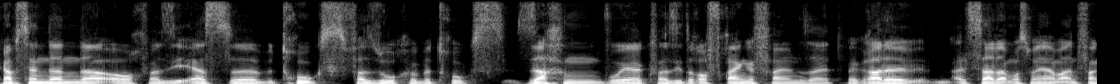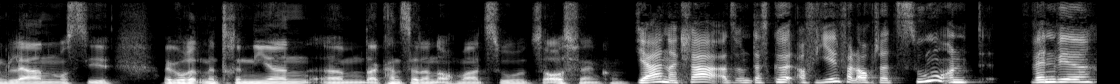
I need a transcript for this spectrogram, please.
Gab es denn dann da auch quasi erste Betrugsversuche, Betrugssachen, wo ihr quasi drauf reingefallen seid? Weil gerade als Startup muss man ja am Anfang lernen, muss die Algorithmen trainieren. Ähm, da kann es ja dann auch mal zu, zu Ausfällen kommen. Ja, na klar. Also und das gehört auf jeden Fall auch dazu. Und wenn wir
